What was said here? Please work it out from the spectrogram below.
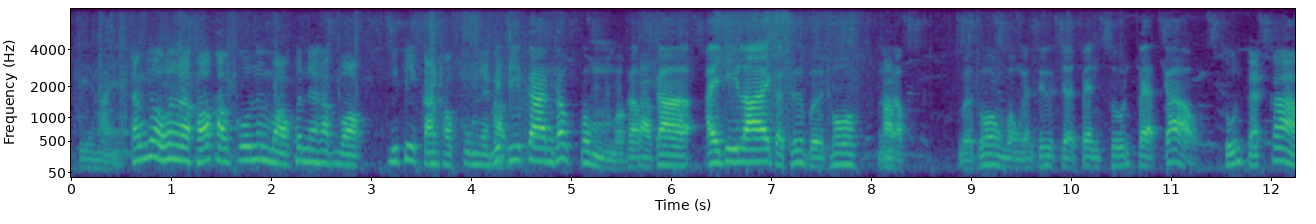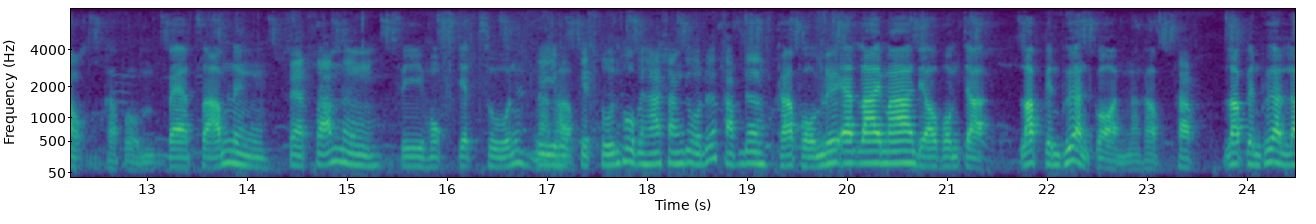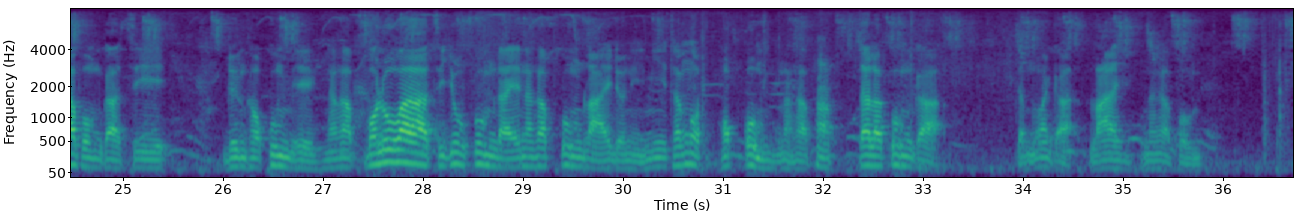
ที่ให้ทั้งโยกเพิ่นก็ขอเขากลุ่มน้ำบอกเพิ่นนะครับ บอกวิธีการเขากลุ่มเนี่ยควิรับธีการเข้ากลุ่มบ่ครับครับ กับไอดีไลน์ก็คือเบอร์โทรนะคครัรับบ เบอร์โทรของผมก็คือจะเป็น 089 ศูนย์แปดเก้าครับผม 831 แปดสามหนึ่ง4670สี่นะหครักบ เจ็ดศูนย์โทรไปหาช่างโยเด้อครับ เด้อครับผมหรือแอดไลน์มาเดี๋ยวผมจะรับเป็นเพื่อนก่อนนะครับ ครับ รับเป็นเพื่อนแล้วผมก็สีดึงเขากลุ่มเองนะครับบ่รู้ว่าสิอยู่กลุ่มใดนะครับ กลุ่มหลายเดี๋ยวนี้มีทั้งหมด6กลุ่มนะครับ ครับ แต่ละกลุ่มก็จำนวนก็หลายนะครับ ผม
